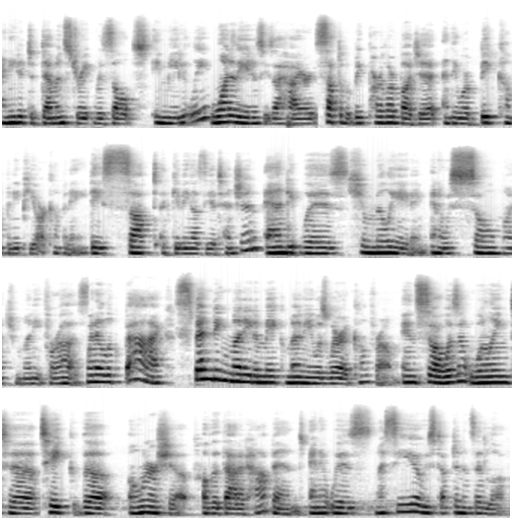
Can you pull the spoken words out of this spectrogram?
I needed to demonstrate results immediately. One of the agencies I hired sucked up a big part of our budget and they were a big company PR company. They sucked at giving us the attention and it was humiliating and it was so much money for us. When I look back, spending money to make money was where I'd come from. And so I wasn't willing to take the ownership of that that had happened. And it was my CEO who stepped in and said, look,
